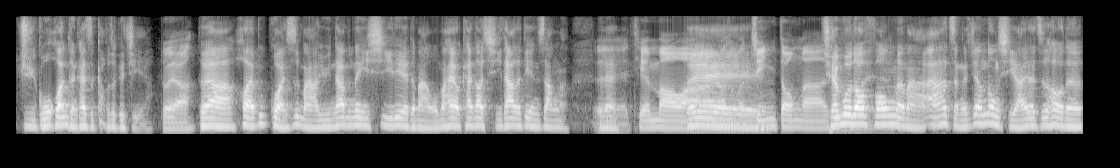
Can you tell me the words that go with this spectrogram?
举国欢腾，开始搞这个节啊。对啊，对啊，后来不管是马云他们那一系列的嘛，我们还有看到其他的电商啊，对不对？对，天猫啊，对什么京东啊，全部都疯了嘛啊！整个这样弄起来了之后呢，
